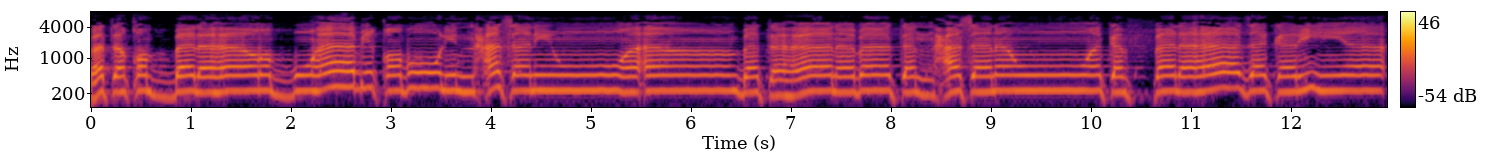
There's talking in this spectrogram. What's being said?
فَتَقَبَّلَهَا رَبُّهَا بِقَبُولٍ حَسَنٍ وَأَنبَتَهَا نَبَاتًا حَسَنًا وَكَفَّلَهَا زَكَرِيَّا ۖ.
